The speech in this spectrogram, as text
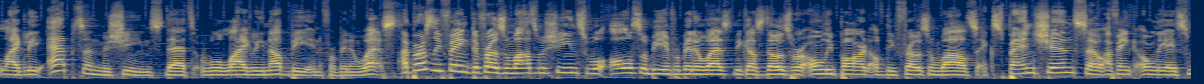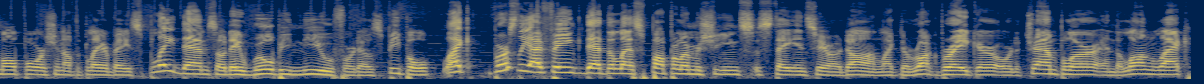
likely absent machines that will likely not be in Forbidden West. I personally think the Frozen Wilds machines will also be in Forbidden West because those were only part of the Frozen Wilds expansion, so I think only a small portion of the player base played them, so they will be new for those people. Like, Personally, I think that the less popular machines stay in Zero Dawn, like the Rock Breaker or the Trampler and the Long Leg.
